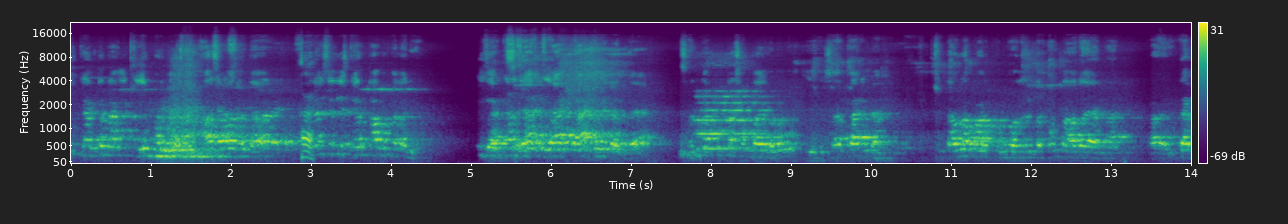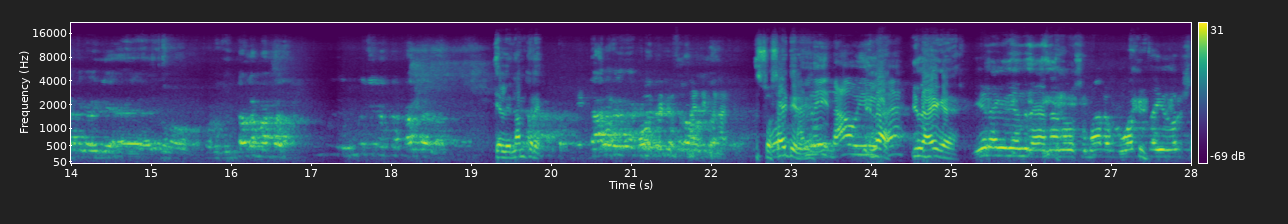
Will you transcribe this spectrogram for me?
ಸ್ಟ್ಯಾಂಡರ್ಡ್ ಆಗ್ಲಿಕ್ಕೆ ಏನ್ ಮಾಡ್ತಾರೆ ಆ ಸಮಾಜದ ಸ್ಟ್ಯಾಂಡರ್ಡ್ ಈಗ ಯಾಕೆ ಹೇಳಿದ್ರೆ ಸಣ್ಣ ಪುಟ್ಟ ಸಮುದಾಯಗಳು ಈ ಸರ್ಕಾರಿ ಬ್ಯಾಂಕ್ ಇಂಥವೆಲ್ಲ ಮಾಡಿಕೊಂಡು ಅದರಿಂದ ಬಂದ ಆದಾಯನ ವಿದ್ಯಾರ್ಥಿಗಳಿಗೆ ಇದು ಕೊಡೋದು ಇಂಥವೆಲ್ಲ ಮಾಡ್ತಾರೆ. ಕಾಣ್ತಾ ಇಲ್ಲ? ಎಲ್ಲಿ ನಮ್ಮ ಕಡೆ? ದಾನಿಗಳಿಗೆ ಸೊಸೈಟಿ ಅಂದ್ರೆ ನಾವು ಇಲ್ಲ ಇಲ್ಲ ಈಗ ಏನಾಗಿದೆ ಅಂದ್ರೆ ನಾನು ಸುಮಾರು ಮೂವತ್ತೈದು ವರ್ಷ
